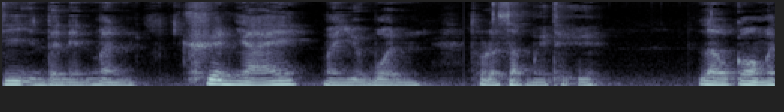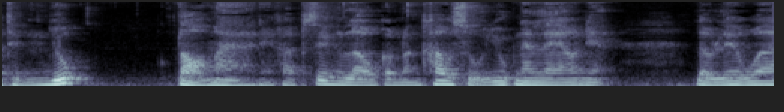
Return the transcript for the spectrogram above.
ที่อินเทอร์เน็ตมันเคลื่อนย้ายมาอยู่บนโทรศัพท์มือถือ เราก็มาถึงยุคต่อมานะครับ ซึ่งเรากำลังเข้าสู่ยุคนั้นแล้วเนี่ย เราเรียกว่า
